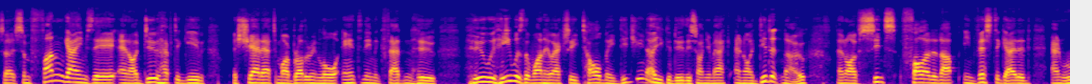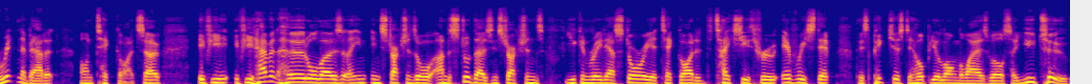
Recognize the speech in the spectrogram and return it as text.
So, some fun games there, and I do have to give a shout out to my brother-in-law Anthony McFadden, who, who he was the one who actually told me, "Did you know you could do this on your Mac?" And I didn't know, and I've since followed it up, investigated, and written about it on Tech Guide. So, if you if you haven't heard all those uh, instructions or understood those instructions, you can read our story at Tech Guide. It takes you through every step. There's pictures to help you along the way as well, so you too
